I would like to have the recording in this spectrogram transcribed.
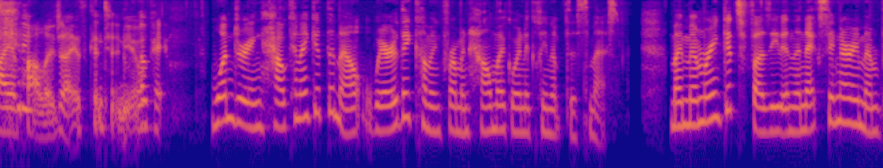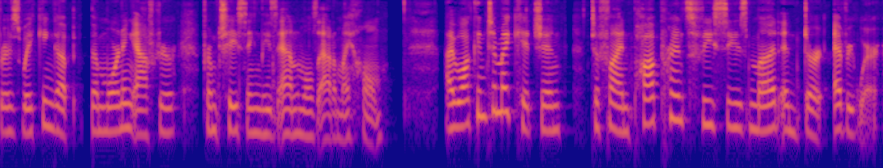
I apologize. Continue. Okay. Wondering how can I get them out? Where are they coming from? And how am I going to clean up this mess? My memory gets fuzzy, and the next thing I remember is waking up the morning after from chasing these animals out of my home. I walk into my kitchen to find paw prints, feces, mud, and dirt everywhere.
